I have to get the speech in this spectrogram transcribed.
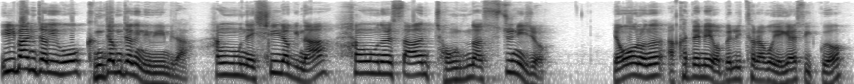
일반적이고 긍정적인 의미입니다. 학문의 실력이나 학문을 쌓은 정도나 수준이죠. 영어로는 아카데믹 어빌리티라고 얘기할 수 있고요.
